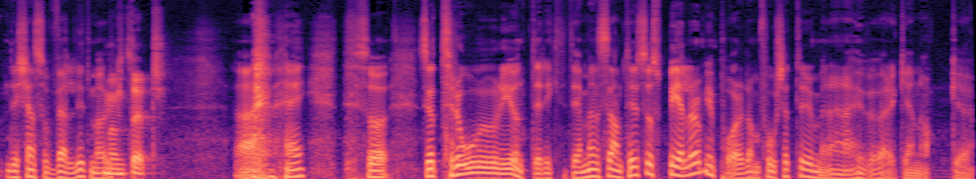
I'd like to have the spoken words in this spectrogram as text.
det känns så väldigt mörkt. Muntert. Uh, nej, så, så jag tror ju inte riktigt det. Men samtidigt så spelar de ju på det. De fortsätter ju med den här huvudvärken och eh,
